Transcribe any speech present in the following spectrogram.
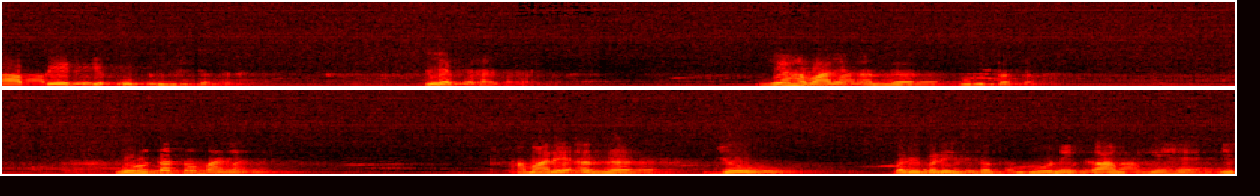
आप पेट के ऊपरी हिस्से में लेफ़्ट हैंड। साइड यह हमारे अंदर गुरु तत्व गुरु तत्व माने। हमारे अंदर जो बड़े बड़े सदगुरुओं ने काम किए हैं, ये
